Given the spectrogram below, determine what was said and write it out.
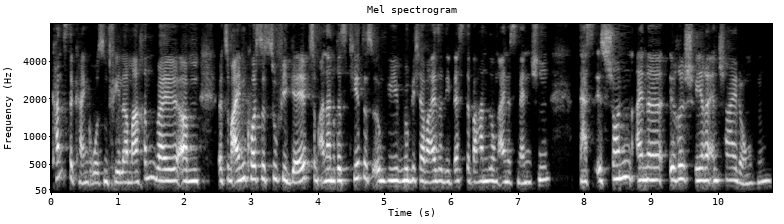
kannst du keinen großen Fehler machen, weil ähm, zum einen kostet es zu viel Geld, zum anderen riskiert es irgendwie möglicherweise die beste Behandlung eines Menschen. Das ist schon eine irre schwere Entscheidung. Hm?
